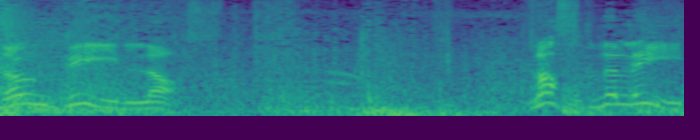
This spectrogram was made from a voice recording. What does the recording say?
Zone B lost. Lost the lead.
